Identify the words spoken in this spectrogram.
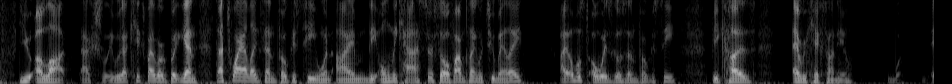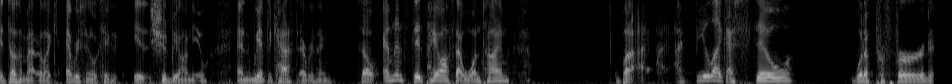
a few, a lot actually. We got kicked by work, but again, that's why I like Zen Focus Tea when I'm the only caster. So if I'm playing with two melee, I almost always go Zen Focus Tea because every kick's on you. It doesn't matter. Like every single kick it should be on you, and we have to cast everything. So Eminence did pay off that one time, but I, I feel like I still would have preferred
